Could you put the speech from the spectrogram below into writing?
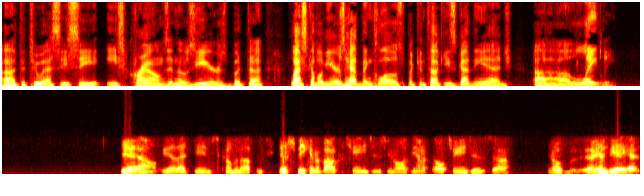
uh, to two SEC East crowns in those years. But uh, last couple of years have been close, but Kentucky's gotten the edge uh, lately. Yeah, yeah, that game's coming up. And you know, speaking about the changes, you know, like the NFL changes, uh, you know, NBA had a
